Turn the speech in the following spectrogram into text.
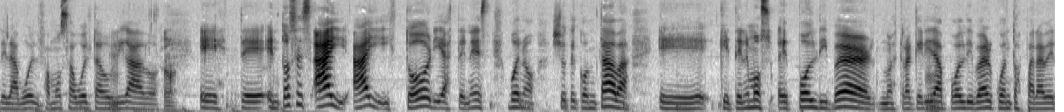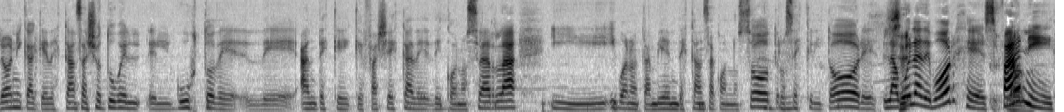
de la vuel- famosa vuelta de obligado. Ah. Este, entonces hay, hay historias, tenés, bueno, yo te contaba eh, que tenemos eh, Paul Bird, nuestra querida Paul Bird, Cuentos para Verónica, que descansa. Yo tuve el, el gusto de, de, antes que, que fallezca, de, de conocerla y, y, bueno, también descansa con nosotros, escritores. La Sí. abuela de Borges, Fanny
